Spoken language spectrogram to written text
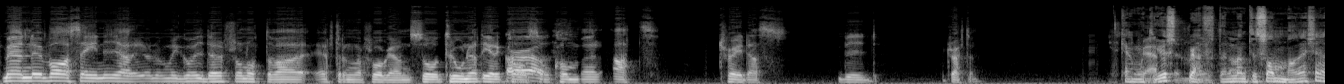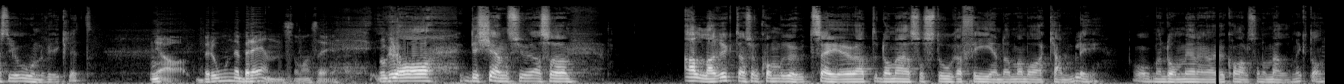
Men eh, vad säger ni här? Om vi går vidare från Ottawa efter den här frågan. Så tror ni att Erik Karlsson kommer att tradas vid draften? Kanske inte just draften men till sommaren känns det ju oundvikligt. Mm. Ja, bron är bränd som man säger. Okay. Ja, det känns ju alltså. Alla rykten som kommer ut säger ju att de är så stora fiender man bara kan bli. Och, men de menar jag ju Karlsson och Melnick då.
